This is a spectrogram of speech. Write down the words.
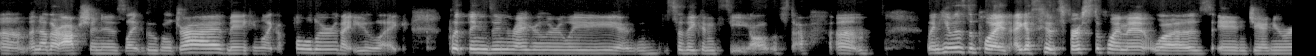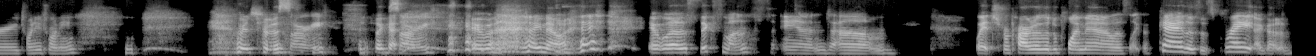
Um, another option is like google drive making like a folder that you like put things in regularly and so they can see all the stuff. Um, when he was deployed, I guess his first deployment was in January 2020. which was sorry. Okay. Sorry. it was, I know. it was six months. And um, which for part of the deployment, I was like, okay, this is great. I got a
